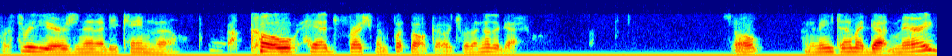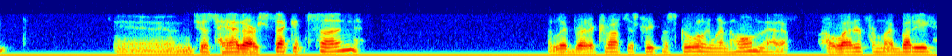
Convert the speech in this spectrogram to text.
for three years, and then I became the co-head freshman football coach with another guy. So, in the meantime, I'd gotten married and just had our second son. I lived right across the street from the school and went home and had a, a letter from my buddy,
